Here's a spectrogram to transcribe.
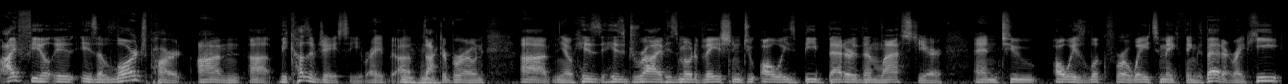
I feel is, is a large part on uh, because of JC, right? Uh, Dr. Barone, uh, you know, his his drive, his motivation to always be better than last year, and to always look for a way to make things better, right? He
